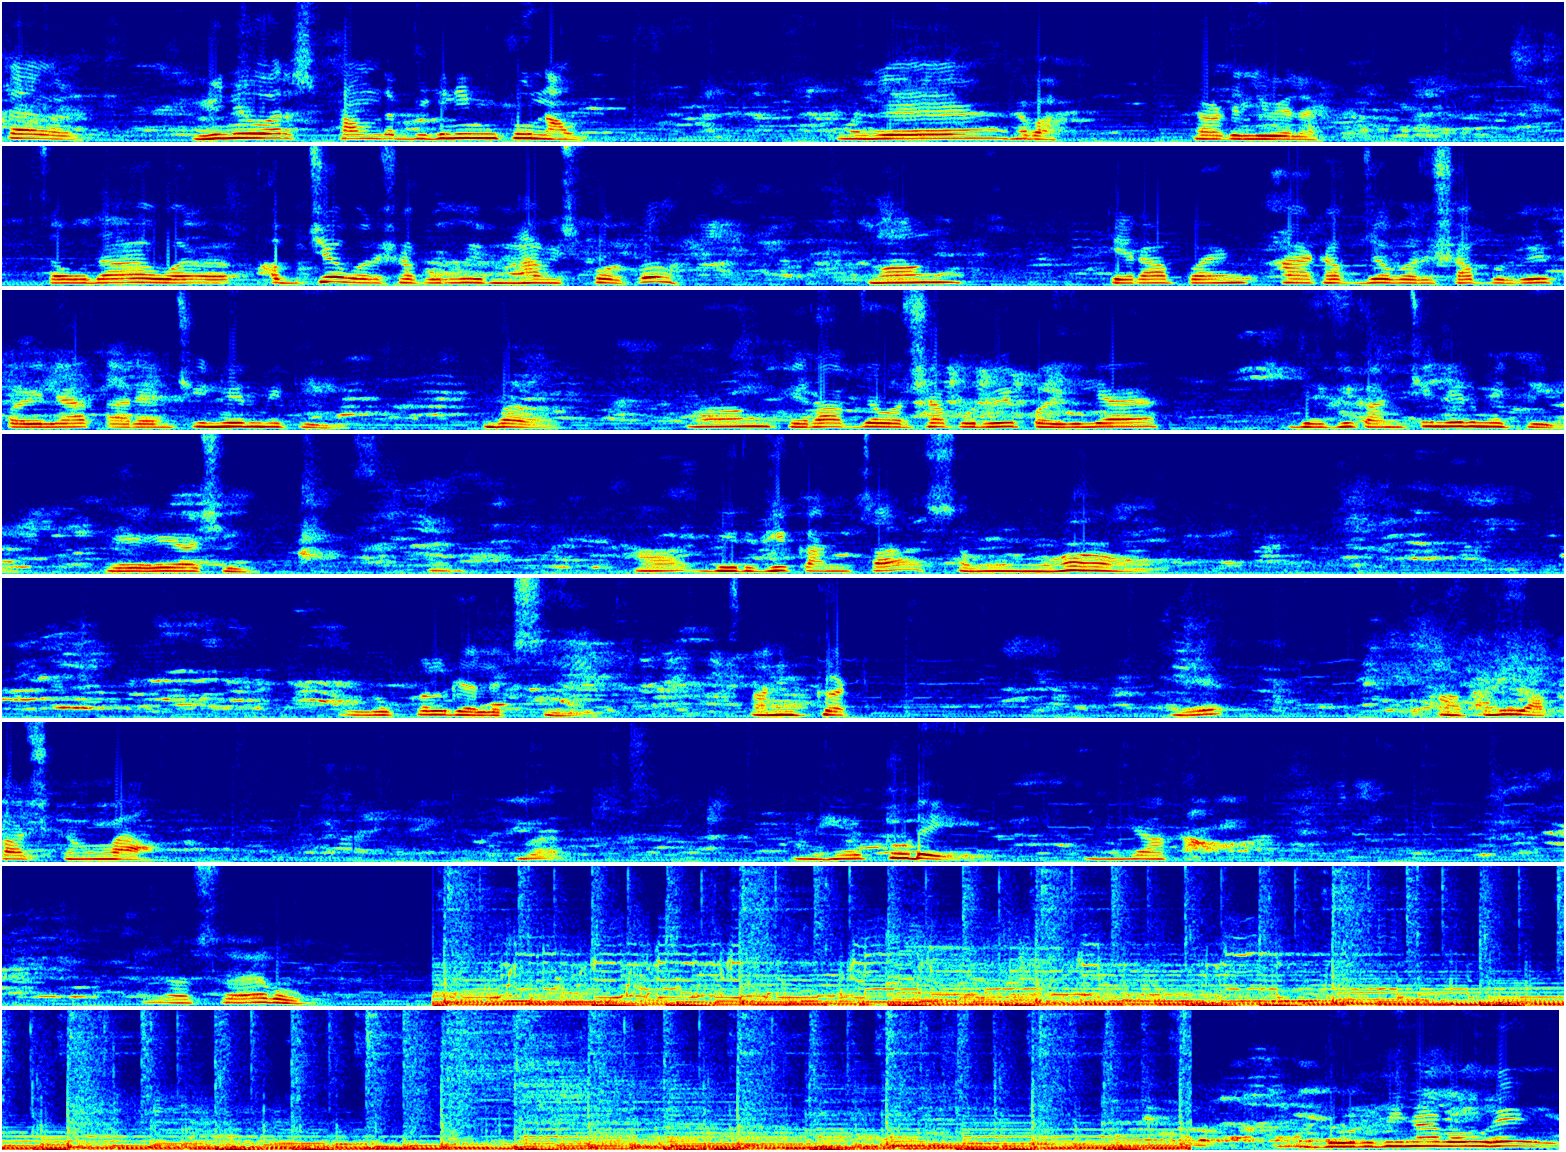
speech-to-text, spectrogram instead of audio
Universe from the beginning to नाव म्हणजे हे बा त्यासाठी लिहिलेलं आहे. चौदा व अब्ज वर्षापूर्वी महाविस्फोट हो. मग तेरा पॉईंट आठ अब्ज वर्षापूर्वी पहिल्या ताऱ्यांची निर्मिती. बरं. मग तेरा अब्ज वर्षापूर्वी पहिल्या दीर्घिकांची निर्मिती. हे हे अशी. हा दीर्घिकांचा समूह. लोकल गॅलेक्सी स्थानिक गट हे आपली आकाशगंगा बर आणि हे टुडे म्हणजे आकाश भाऊ दुर्बिना भाऊ हे।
